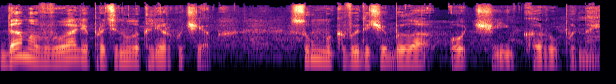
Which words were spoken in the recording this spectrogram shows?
Дама в вуале протянула клерку чек. Сумма к выдаче была очень крупной.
